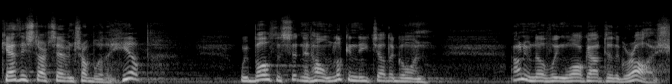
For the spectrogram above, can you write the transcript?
Kathy starts having trouble with a hip. We both are sitting at home looking at each other going, I don't even know if we can walk out to the garage.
